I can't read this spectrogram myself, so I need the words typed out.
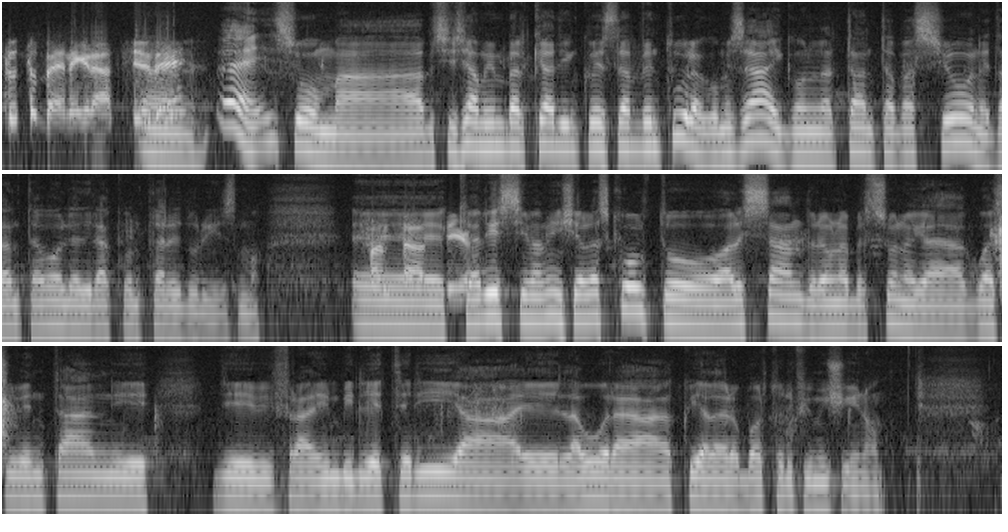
Tutto bene, grazie. Eh, eh, insomma, ci siamo imbarcati in questa avventura, come sai, con tanta passione, tanta voglia di raccontare turismo. Eh, carissimi amici all'ascolto, Alessandro è una persona che ha quasi vent'anni in biglietteria e lavora qui all'aeroporto di Fiumicino.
